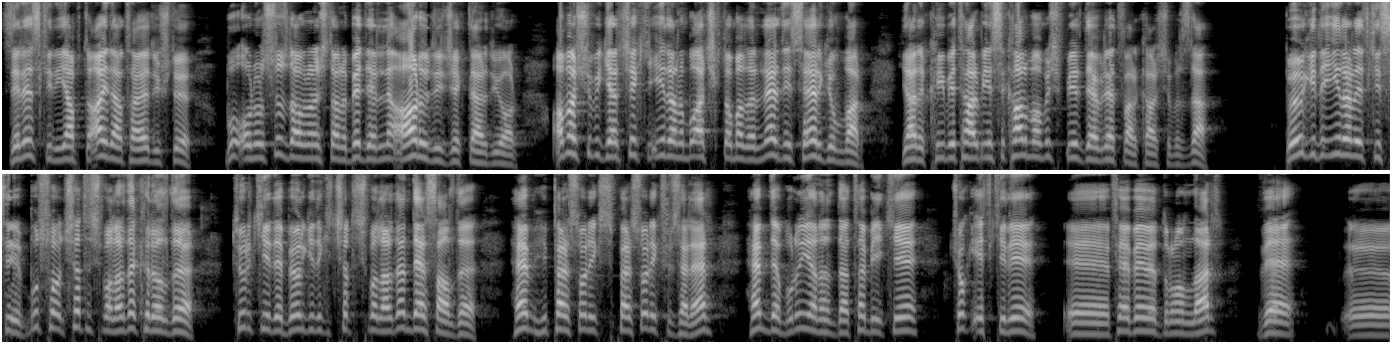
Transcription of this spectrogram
Zelenski'nin yaptığı aynı hataya düştü. Bu onursuz davranışlarının bedelini ağır ödeyecekler diyor. Ama şu bir gerçek ki İran'ın bu açıklamaları neredeyse her gün var. Yani kıymeti harbiyesi kalmamış bir devlet var karşımızda. Bölgede İran etkisi bu son çatışmalarda kırıldı. Türkiye'de bölgedeki çatışmalardan ders aldı. Hem hipersonik, süpersonik füzeler hem de bunun yanında tabii ki çok etkili e, FBV dronlar ve e,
